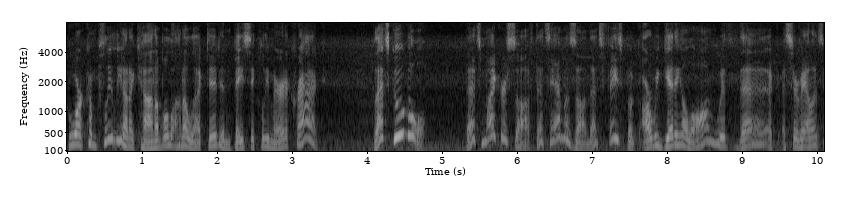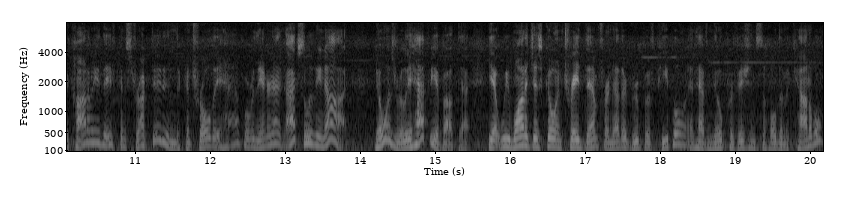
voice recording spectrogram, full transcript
who are completely unaccountable, unelected, and basically meritocratic. That's Google. That's Microsoft. That's Amazon. That's Facebook. Are we getting along with the uh, surveillance economy they've constructed and the control they have over the internet? Absolutely not. No one's really happy about that. Yet we want to just go and trade them for another group of people and have no provisions to hold them accountable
